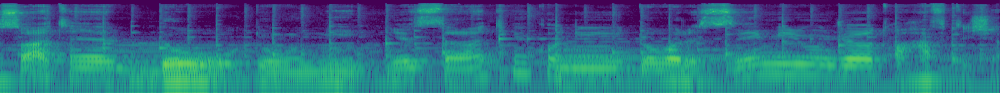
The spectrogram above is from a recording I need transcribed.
ساعت دو دو نیم. یه استراحت می‌کنی دوباره سه میری اونجا تا هفته شب.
